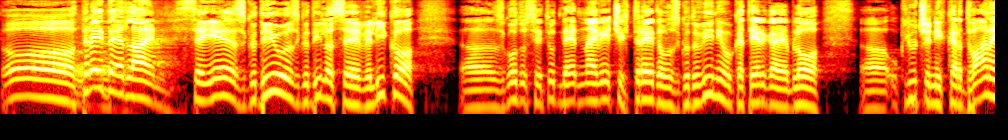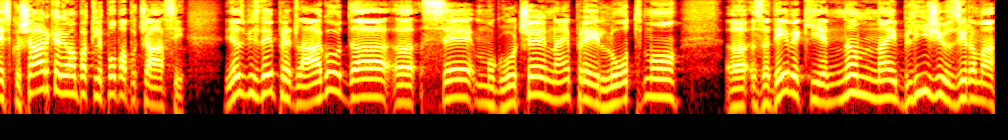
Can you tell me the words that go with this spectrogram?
Oh, trade deadline se je zgodil, zgodilo se je veliko. Uh, zgodil se je tudi eden največjih tradov v zgodovini, v katerega je bilo uh, vključenih kar 12 košarkarjev, ampak lepo pa počasi. Jaz bi zdaj predlagal, da uh, se mogoče najprej lotimo uh, zadeve, ki je nam najbližji, oziroma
